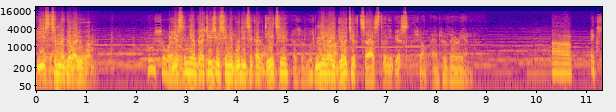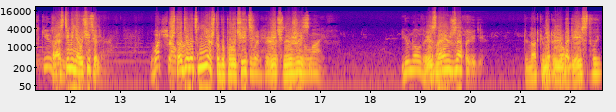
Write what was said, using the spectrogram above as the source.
Истинно говорю вам, если не обратитесь и не будете как дети, не войдете в Царство Небесное. Прости меня, учитель. Что делать мне, чтобы получить вечную жизнь? Ты знаешь заповеди. Не прелюбодействуй,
